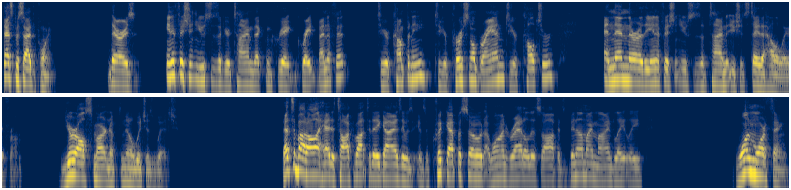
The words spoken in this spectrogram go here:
that's beside the point. There is inefficient uses of your time that can create great benefit to your company, to your personal brand, to your culture. And then there are the inefficient uses of time that you should stay the hell away from. You're all smart enough to know which is which. That's about all I had to talk about today, guys. It was it was a quick episode. I wanted to rattle this off. It's been on my mind lately. One more thing,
